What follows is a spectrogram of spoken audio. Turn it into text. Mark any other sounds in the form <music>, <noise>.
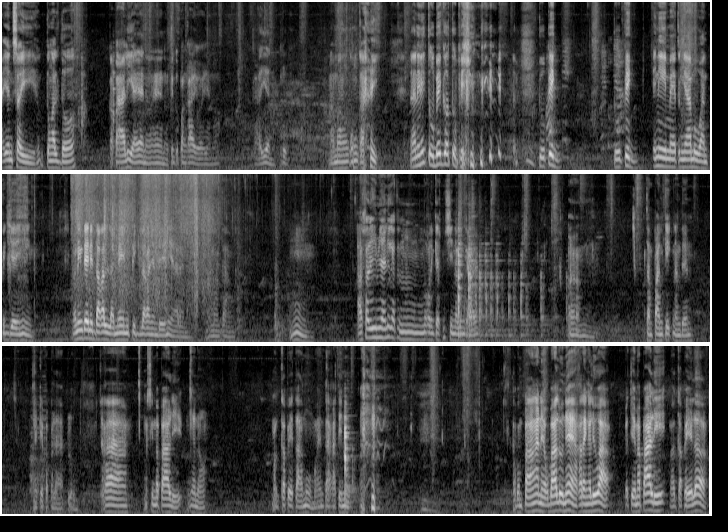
ayan say, tungaldo, kapali, ayan o, ayan o, tingko pang kayo, ayan o. Ayan, bro. Mamang kung kay. Naninig tubig o tupig? <laughs> tupig. Tupig. Ini may itong mo, one pig ya ini. Kuning din ni dakal la, may ni pigla kanyan din ni, aran. Mamang tao. Hmm. Asali niya ni katong nukuling kasi sinaling kayo. Um, isang pancake nandun. Nagkaya pa pala upload. Tsaka, maski mapali, ano, magkapeta mo, makanta ka tino. <laughs> Kapampangan eh, kubalo na eh, karangaliwa. Pati mapali, magkapela.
